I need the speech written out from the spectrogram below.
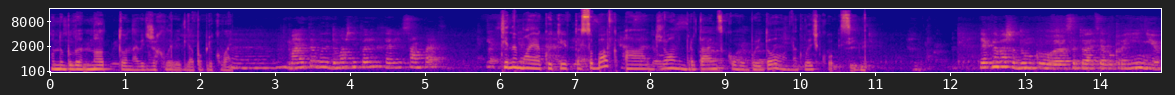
Вони були надто навіть жахливі для публікування. Е, Маєте ви домашні тварини? Have you some pets? Ті немає котів та собак, а Джон британського бульдога на кличку Сідні. Як на вашу думку, е, ситуація в Україні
